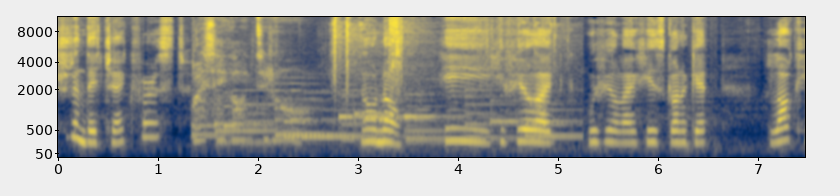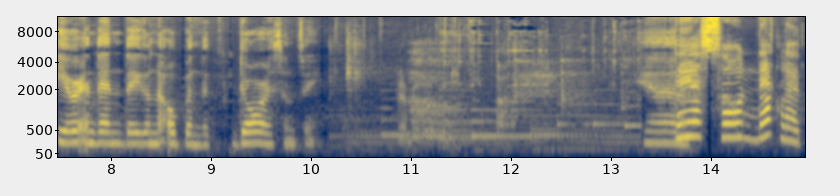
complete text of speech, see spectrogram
Shouldn't they check first? what is he going to do? No, no. He he feel like we feel like he's gonna get locked here, and then they're gonna open the door or something. Yeah. They are so negligent.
